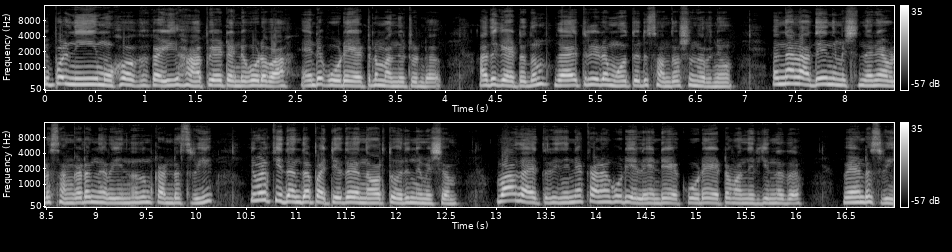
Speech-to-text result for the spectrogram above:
ഇപ്പോൾ നീ ഈ മുഖമൊക്കെ കഴുകി ഹാപ്പിയായിട്ട് എന്റെ കൂടെ വാ. എന്റെ കൂടെ ഏട്ടനും വന്നിട്ടുണ്ട്. അത് കേട്ടതും ഗായത്രിയുടെ മുഖത്തൊരു സന്തോഷം നിറഞ്ഞു. എന്നാൽ അതേ നിമിഷം തന്നെ അവിടെ സങ്കടം നിറയുന്നതും കണ്ട ശ്രീ ഇവൾക്ക് ഇതെന്താ പറ്റിയത്? എന്നോർത്ത് ഒരു നിമിഷം. വാ ഗായത്രി നിന്നെ കാണാൻ കൂടിയല്ലേ എന്റെ കൂടെ ഏട്ടൻ വന്നിരിക്കുന്നത്? വേണ്ട ശ്രീ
